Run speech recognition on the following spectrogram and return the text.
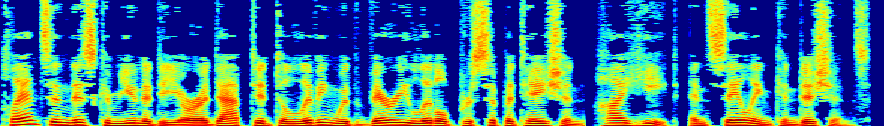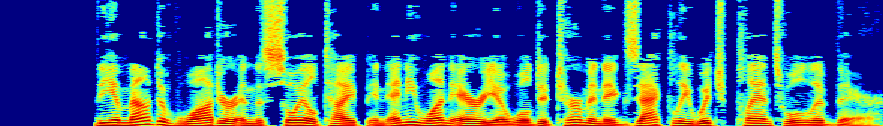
Plants in this community are adapted to living with very little precipitation, high heat, and saline conditions. The amount of water and the soil type in any one area will determine exactly which plants will live there.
